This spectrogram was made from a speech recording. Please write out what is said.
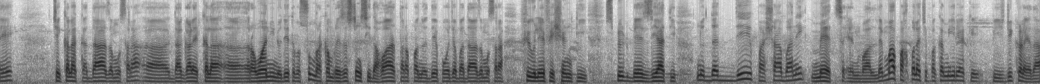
دی چې کله دا زموږ سره دا غړې کله رواني نو دې ته څومره کم ریزسټنس دی هوا طرف نو دې په وجه به دا زموږ سره فیول افیشنټي سپیډ به زیاتی نو د دې په شابانه میتس انوالو ما په خپل چې په کمیریا کې پی ایچ ډي کړې ده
